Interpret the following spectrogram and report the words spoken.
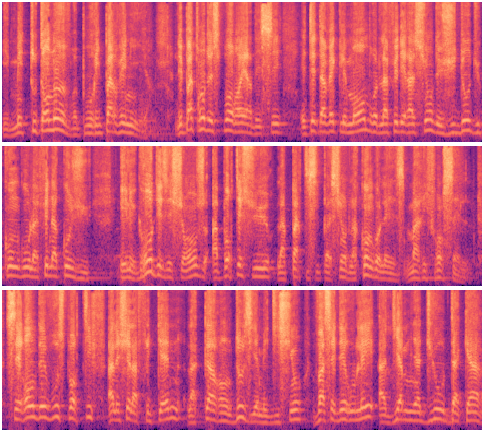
et met tout en œuvre pour y parvenir. Les patrons de sport en RDC étaient avec les membres de la Fédération de judo du Congo, la FENACOJU, et le gros des échanges a porté sur la participation de la Congolaise Marie Francel. Ces rendez-vous sportifs à l'échelle africaine, la 42e édition, va se dérouler à Diamniadio Dakar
